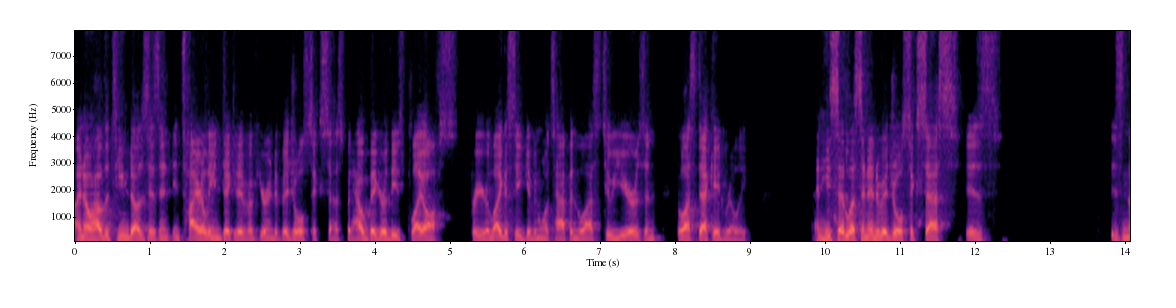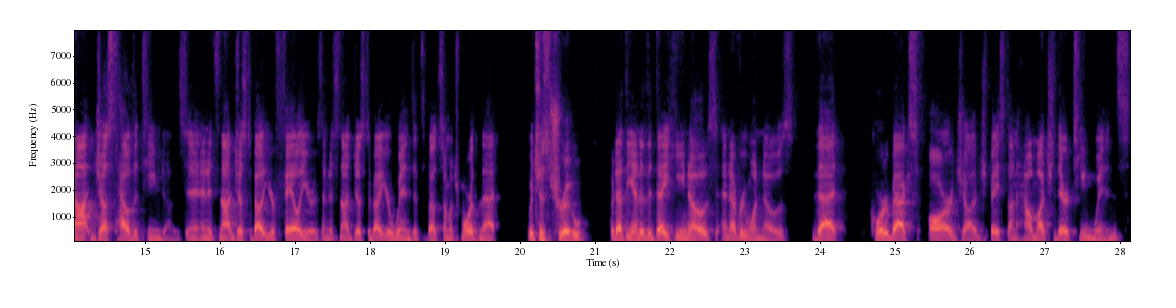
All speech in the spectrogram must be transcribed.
I know how the team does isn't entirely indicative of your individual success, but how big are these playoffs for your legacy, given what's happened the last two years and the last decade, really. And he said, listen, individual success is is not just how the team does. And it's not just about your failures and it's not just about your wins. It's about so much more than that, which is true. But at the end of the day, he knows and everyone knows that quarterbacks are judged based on how much their team wins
